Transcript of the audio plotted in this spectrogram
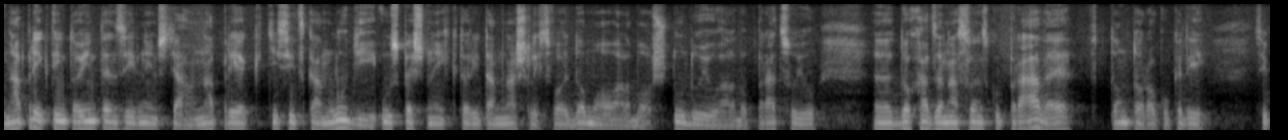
napriek týmto intenzívnym vzťahom, napriek tisíckam ľudí úspešných, ktorí tam našli svoj domov, alebo študujú, alebo pracujú, e, dochádza na Slovensku práve v tomto roku, kedy si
